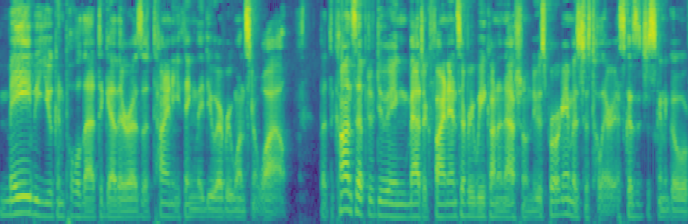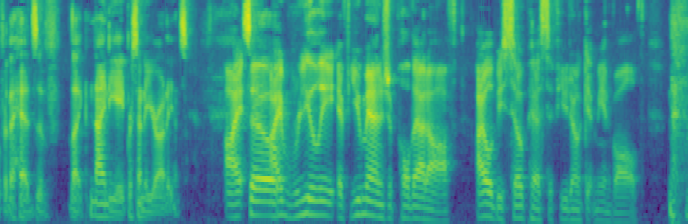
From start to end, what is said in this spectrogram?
maybe you can pull that together as a tiny thing they do every once in a while. But the concept of doing Magic Finance every week on a national news program is just hilarious because it's just going to go over the heads of like 98% of your audience. I so I really, if you manage to pull that off, I will be so pissed if you don't get me involved.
